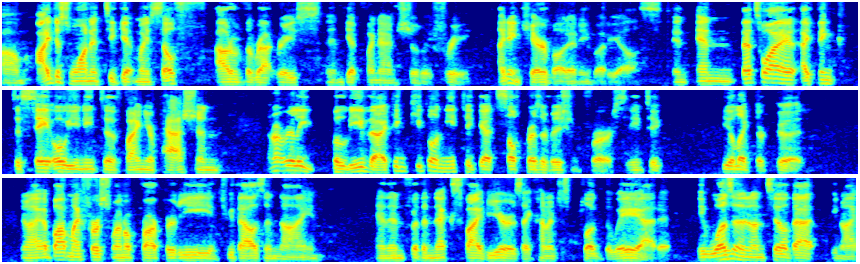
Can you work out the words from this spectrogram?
Um, I just wanted to get myself out of the rat race and get financially free. I didn't care about anybody else, and and that's why I think to say, oh, you need to find your passion. I don't really believe that. I think people need to get self-preservation first. They need to feel like they're good. You know, I bought my first rental property in 2009 and then for the next five years i kind of just plugged away at it. It wasn't until that you know i,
